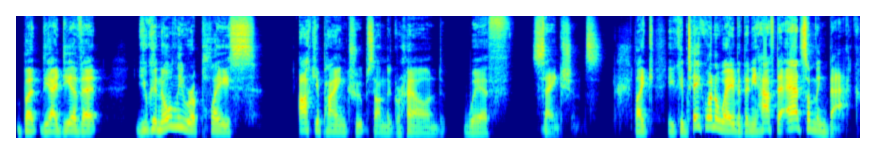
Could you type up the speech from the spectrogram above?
but the idea that you can only replace occupying troops on the ground with sanctions. Like you can take one away, but then you have to add something back.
